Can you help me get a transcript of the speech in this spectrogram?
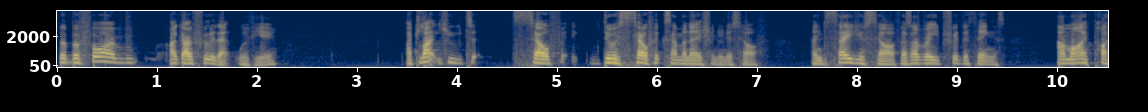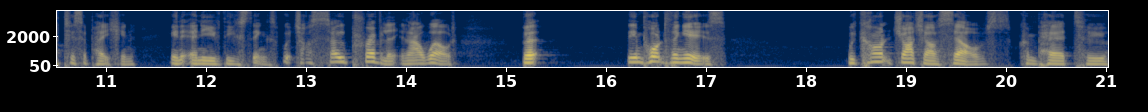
But before I, I go through that with you, I'd like you to self, do a self examination in yourself and say to yourself, as I read through the things, am I participating in any of these things, which are so prevalent in our world? But the important thing is, we can't judge ourselves compared to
